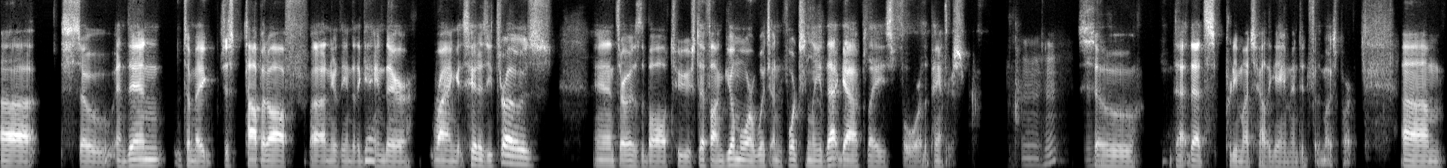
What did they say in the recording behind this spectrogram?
Uh, so, and then to make just top it off uh, near the end of the game, there, Ryan gets hit as he throws and throws the ball to Stephon Gilmore, which unfortunately that guy plays for the Panthers. Mm-hmm. So that that's pretty much how the game ended for the most part. Um,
